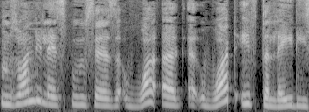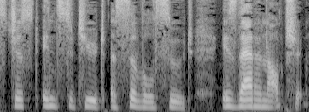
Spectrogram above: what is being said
Mzwandi Lesbu says, what, uh, uh, what if the ladies just institute a civil suit? Is that an option?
